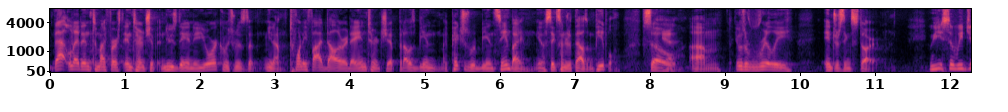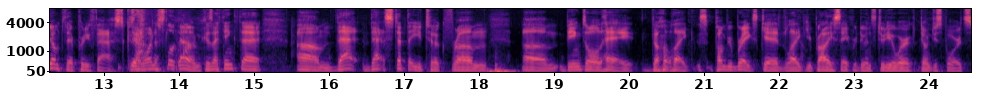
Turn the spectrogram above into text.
that led into my first internship at Newsday in New York, which was a you know twenty five dollar a day internship. But I was being my pictures were being seen by you know six hundred thousand people. So Yeah. um, it was a really interesting start. We, so we jumped there pretty fast because I want to slow down because I think that um, that that step that you took from um, being told, "Hey, don't like pump your brakes, kid. Like you're probably safer doing studio work. Don't do sports."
